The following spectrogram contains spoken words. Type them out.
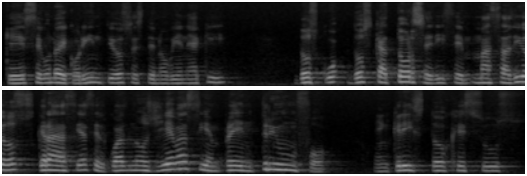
que es 2 de Corintios, este no viene aquí. 2.14 dice, mas a Dios gracias, el cual nos lleva siempre en triunfo en Cristo Jesús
